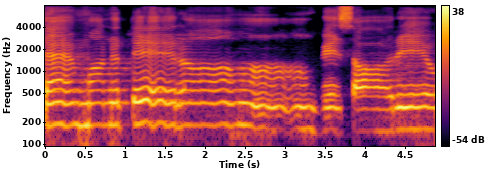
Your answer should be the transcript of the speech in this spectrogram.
ਤੈ ਮਨ ਤੇ ਰਾਮ ਵਿਸਾਰਿਓ।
